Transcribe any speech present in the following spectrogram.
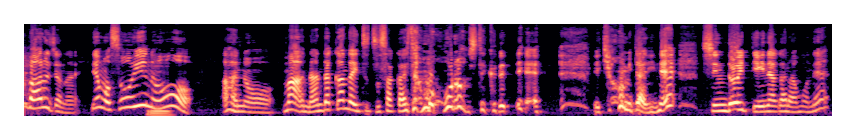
えばあるじゃない。でもそういうのを、あの、まあ、なんだかんだ言いつつ、酒井さんもフォローしてくれて、で今日みたいにね、しんどいって言いながらもね、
